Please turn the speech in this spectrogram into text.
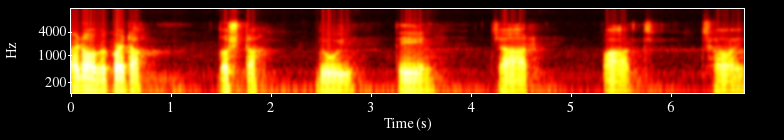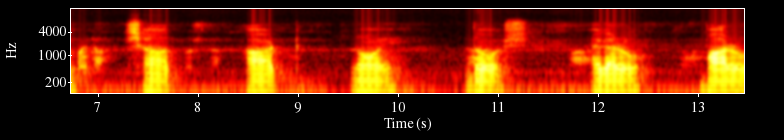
কয়টা হবে? কয়টা? দশটা। দুই তিন চার পাঁচ ছয় সাত আট নয় দশ এগারো বারো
